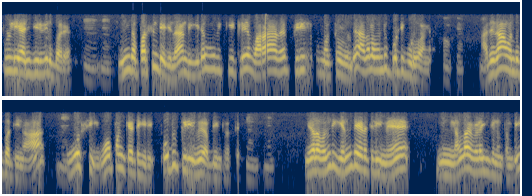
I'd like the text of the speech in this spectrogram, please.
புள்ளி அஞ்சு இருக்குது பாரு. இந்த பர்சன்டேஜில் அந்த இடஒதுக்கீட்டிலே வராத பிரிவு மக்கள் வந்து அதில் வந்து போட்டி போடுவாங்க. அதுதான் வந்து பார்த்தீங்கன்னா ம். ஓசி ஓப்பன் கேட்டகரி பொது பிரிவு அப்படின்றது. இதில் வந்து எந்த இடத்துலையுமே நீங்கள் நல்லா விளங்கிக்கணும் தம்பி.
